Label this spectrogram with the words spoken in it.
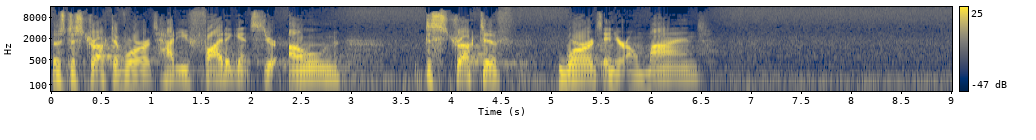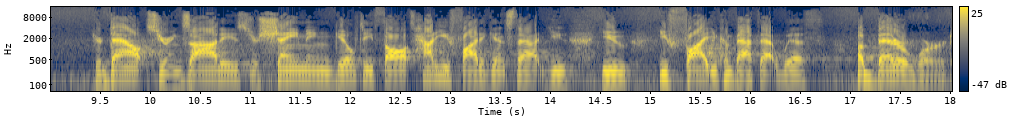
those destructive words? How do you fight against your own destructive words in your own mind? Your doubts, your anxieties, your shaming, guilty thoughts. How do you fight against that? You, you, you fight, you combat that with a better word,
